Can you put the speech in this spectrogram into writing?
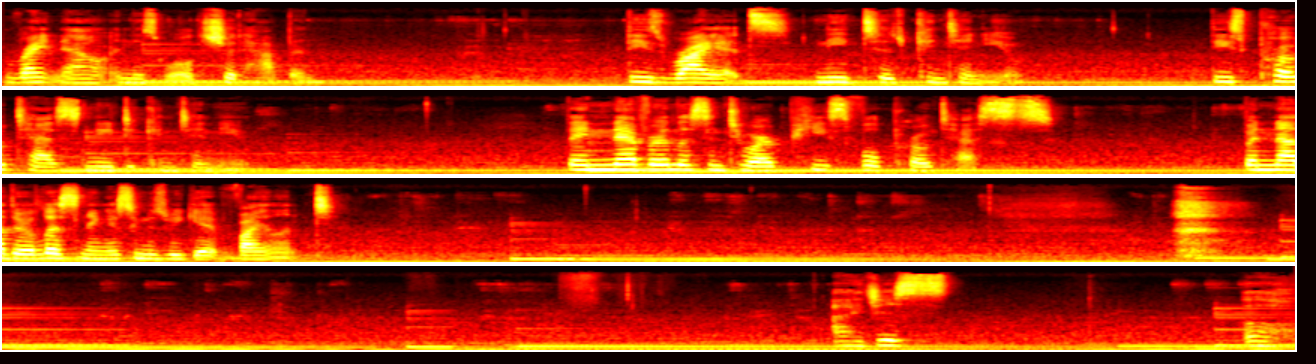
right now in this world should happen. These riots need to continue. these protests need to continue. They never listen to our peaceful protests, but now they're listening as soon as we get violent. I just. Oh.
